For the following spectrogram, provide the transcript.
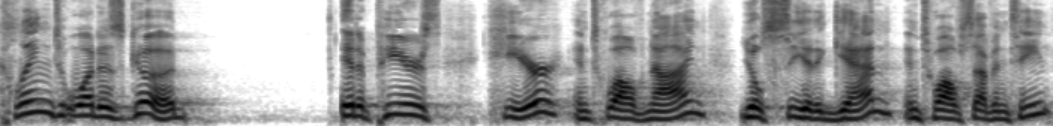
cling to what is good, it appears here in 12:9, you'll see it again in 12:17,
